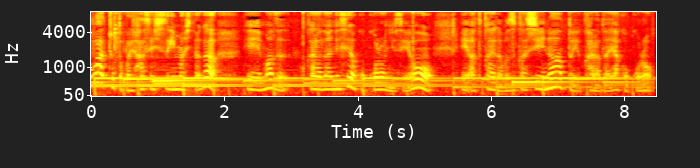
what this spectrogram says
ことはちょっとこれ派生しすぎましたが、えー、まず体にせよ心にせよ、えー、扱いが難しいなという体や心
